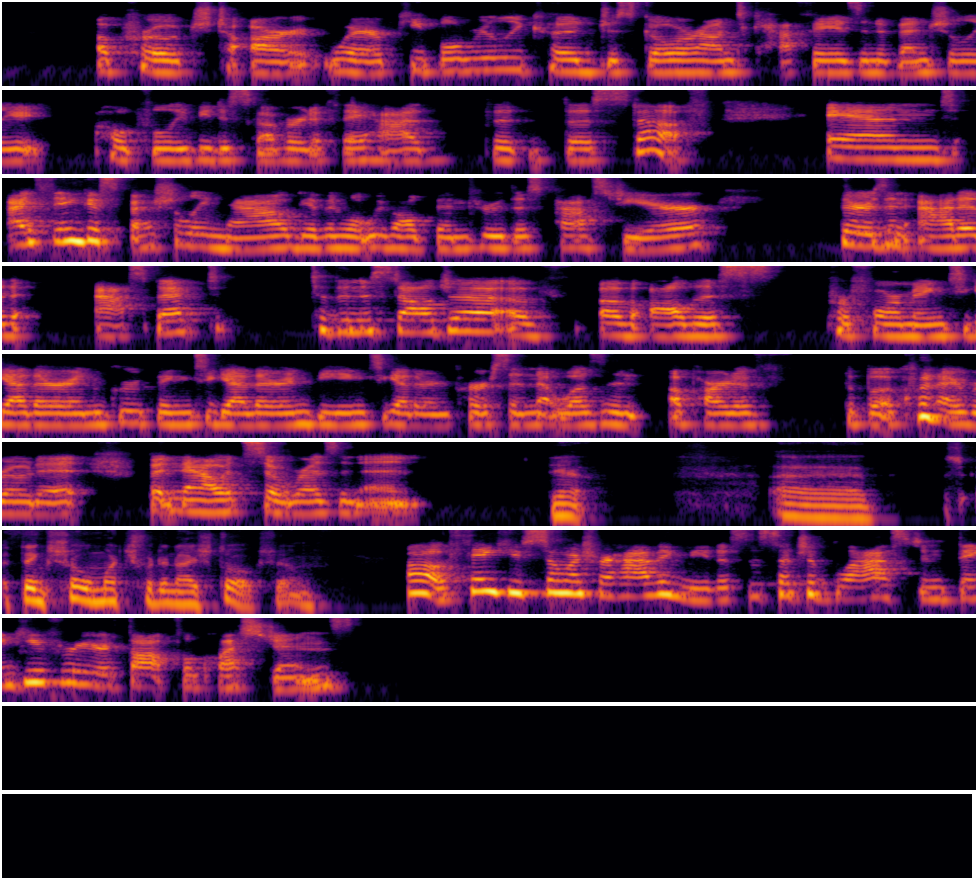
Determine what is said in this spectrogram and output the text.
approach to art where people really could just go around to cafes and eventually hopefully be discovered if they had the the stuff and I think, especially now, given what we've all been through this past year, there's an added aspect to the nostalgia of of all this performing together and grouping together and being together in person that wasn't a part of the book when I wrote it, but now it's so resonant. Yeah. Uh, thanks so much for the nice talk. So. Oh, thank you so much for having me. This is such a blast, and thank you for your thoughtful questions.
